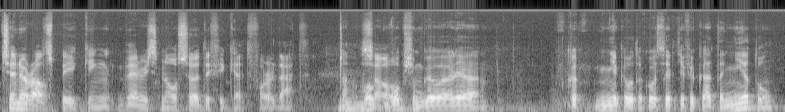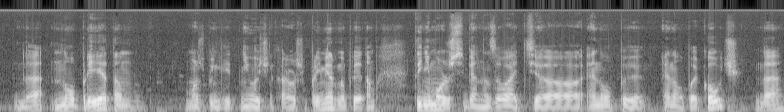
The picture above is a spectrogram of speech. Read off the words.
general speaking, there is no certificate for that. Да, в, So- в общем говоря, как некого такого сертификата нету, да, но при этом, может быть, говорит, не очень хороший пример, но при этом ты не можешь себя называть э, NLP, NLP коуч, да,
